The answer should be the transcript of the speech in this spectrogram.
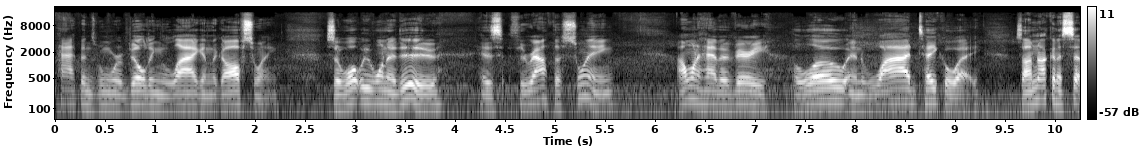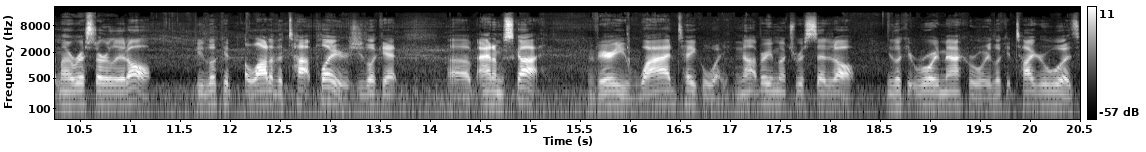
happens when we're building lag in the golf swing. So what we wanna do is throughout the swing, I wanna have a very low and wide takeaway. So I'm not gonna set my wrist early at all. You look at a lot of the top players, you look at uh, Adam Scott, very wide takeaway, not very much wrist set at all. You look at Rory McIlroy, look at Tiger Woods.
